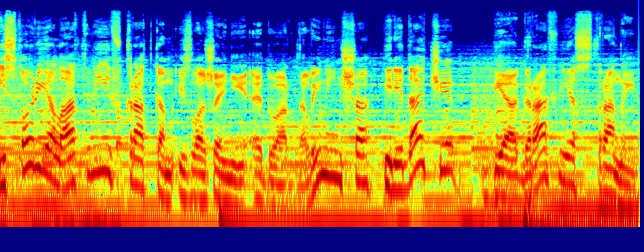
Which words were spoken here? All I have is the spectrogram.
История Латвии в кратком изложении Эдуарда Лининша, передаче «Биография страны».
